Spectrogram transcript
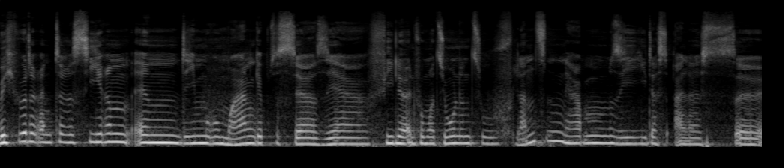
Mich würde interessieren, in dem Roman gibt es ja sehr viele Informationen zu Pflanzen. Haben Sie das alles äh,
